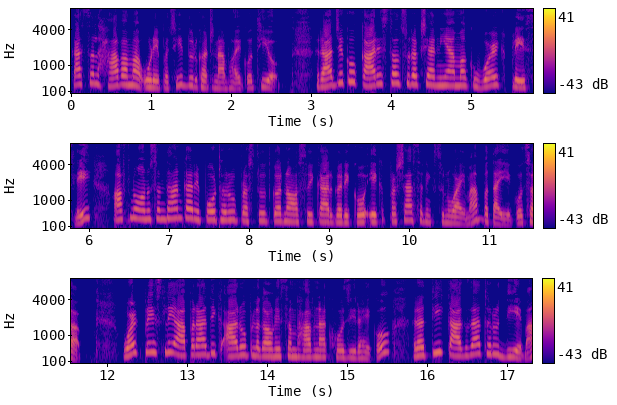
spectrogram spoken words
कासल हावामा उडेपछि दुर्घटना भएको थियो। राज्यको कार्यस्थल सुरक्षा नियामक वर्क प्लेसले आफ्नो अनुसन्धानका रिपोर्टहरू प्रस्तुत गर्न अस्वीकार गरेको एक प्रशासनिक सुनवाई सुनवाईमा बताइएको छ। वर्क प्लेसले आपराधिक आरोप लगाउने सम्भावना खोजिरहेको र ती कागजातहरू दिएमा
